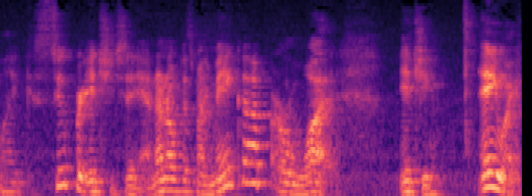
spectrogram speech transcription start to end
like super itchy today. I don't know if it's my makeup or what. Itchy. Anyway,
